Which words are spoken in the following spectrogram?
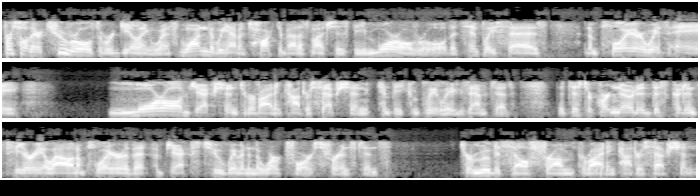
First of all, there are two rules that we're dealing with. One that we haven't talked about as much is the moral rule that simply says an employer with a moral objection to providing contraception can be completely exempted. The district court noted this could, in theory, allow an employer that objects to women in the workforce, for instance, to remove itself from providing contraception.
